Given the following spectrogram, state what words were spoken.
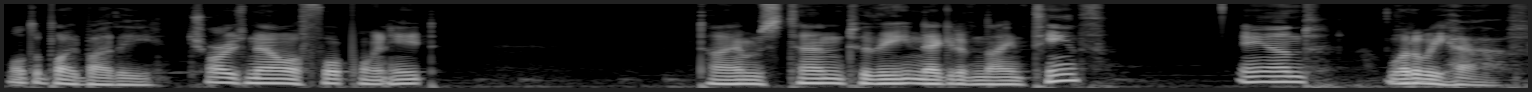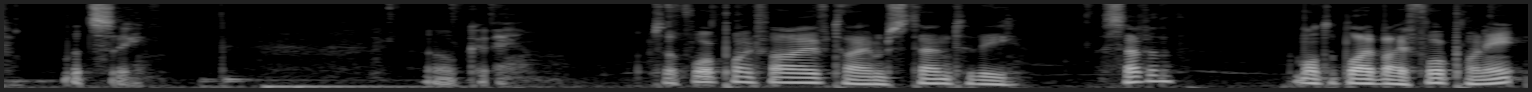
multiplied by the charge now of 4.8 times 10 to the negative 19th. And what do we have? Let's see. Okay, so 4.5 times 10 to the 7th, multiplied by 4.8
